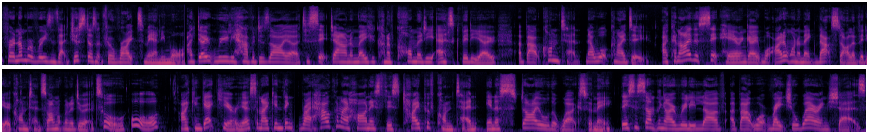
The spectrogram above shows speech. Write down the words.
for a number of reasons, that just doesn't feel right to me anymore. I don't really have a desire to sit down and make a kind of comedy esque video about content. Now, what can I do? I can either sit here and go, well, I don't want to make that style of video content, so I'm not going to do it at all. Or I can get curious and I can think, right, how can I harness this type of content in a style that works for me? This is something I really love about what Rachel Waring shares.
